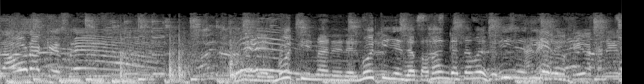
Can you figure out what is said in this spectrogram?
la hora que sea. En el muti, mano, en el muti y en Zapamanga estamos felices. Canelo, iba Canelo.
